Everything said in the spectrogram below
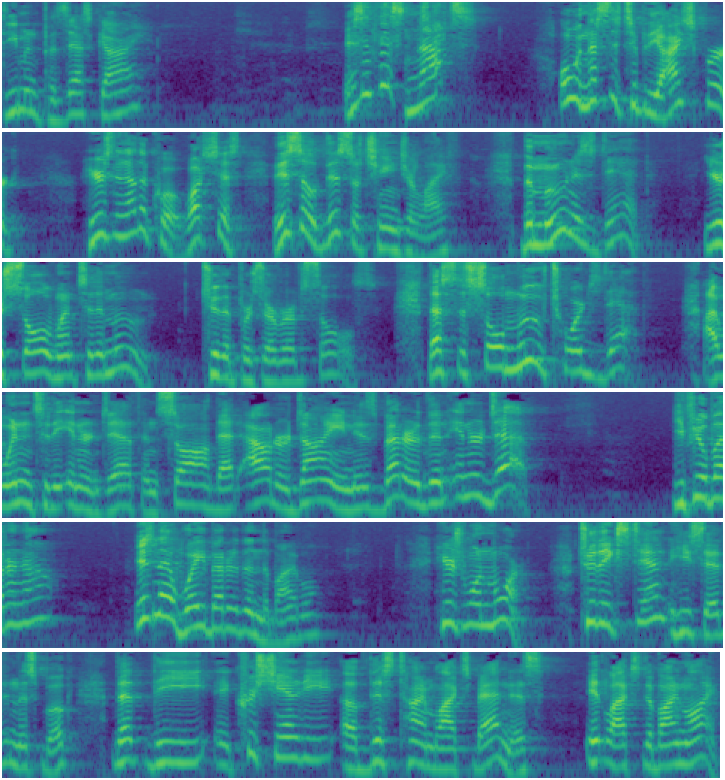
demon possessed guy. Isn't this nuts? Oh, and that's the tip of the iceberg. Here's another quote. Watch this. This will this will change your life. The moon is dead. Your soul went to the moon, to the preserver of souls. Thus the soul moved towards death. I went into the inner death and saw that outer dying is better than inner death. You feel better now? Isn't that way better than the Bible? Here's one more. To the extent, he said in this book, that the uh, Christianity of this time lacks badness, it lacks divine life.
